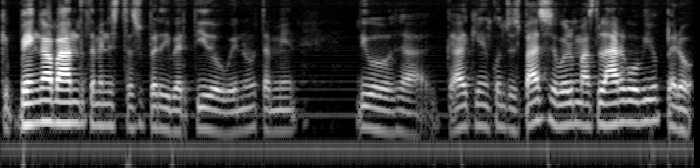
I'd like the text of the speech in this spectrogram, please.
que venga banda también está súper divertido, güey, ¿no? También, digo, o sea, cada quien con su espacio, se vuelve más largo, obvio, pero,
